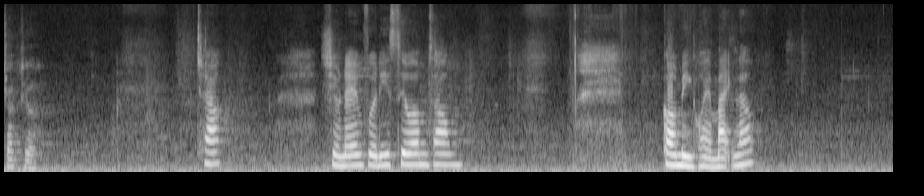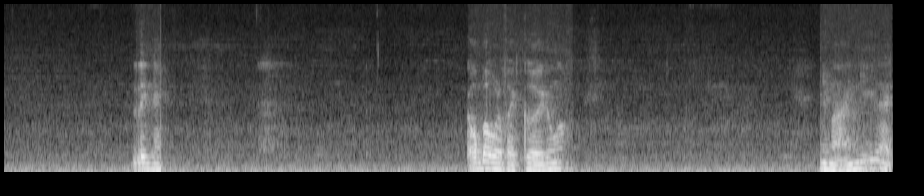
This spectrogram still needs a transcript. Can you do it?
Chắc chưa? Chắc. Chiều nay em vừa đi siêu âm xong. Con mình khỏe mạnh lắm. Linh này. Có bầu là phải cười đúng không? Nhưng mà anh nghĩ là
